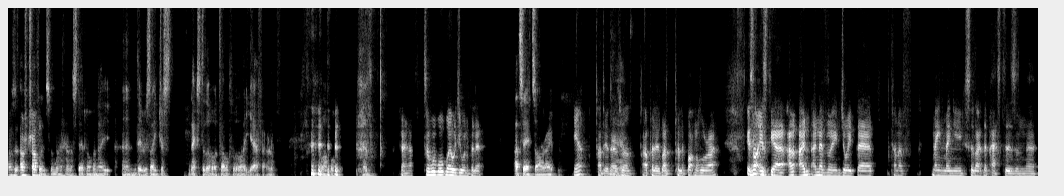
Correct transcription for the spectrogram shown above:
I was, I was traveling somewhere and I stayed overnight and it was like just next to the hotel. So like, yeah, fair enough. Level. Fair enough. So, wh- wh- where would you want to put it? I'd say it's all right. Yeah, I'll do that as well. I'll put it. I'll put it bottom of all right. It's not. It's yeah. I, I I never enjoyed their kind of main menu. So like the pastas and the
